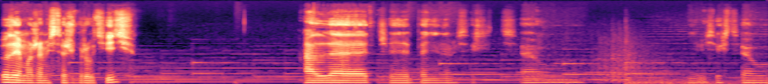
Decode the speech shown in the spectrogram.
Tutaj możemy się też wrócić. Ale czy będzie nam się chciało? Nie mi się chciało.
